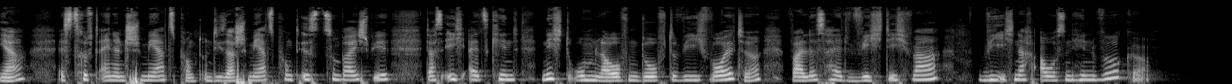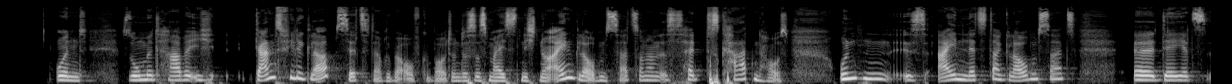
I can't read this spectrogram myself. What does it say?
Ja, es trifft einen Schmerzpunkt und dieser Schmerzpunkt ist zum Beispiel, dass ich als Kind nicht rumlaufen durfte, wie ich wollte, weil es halt wichtig war, wie ich nach außen hin wirke. Und somit habe ich ganz viele Glaubenssätze darüber aufgebaut. Und das ist meist nicht nur ein Glaubenssatz, sondern es ist halt das Kartenhaus. Unten ist ein letzter Glaubenssatz, äh, der jetzt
